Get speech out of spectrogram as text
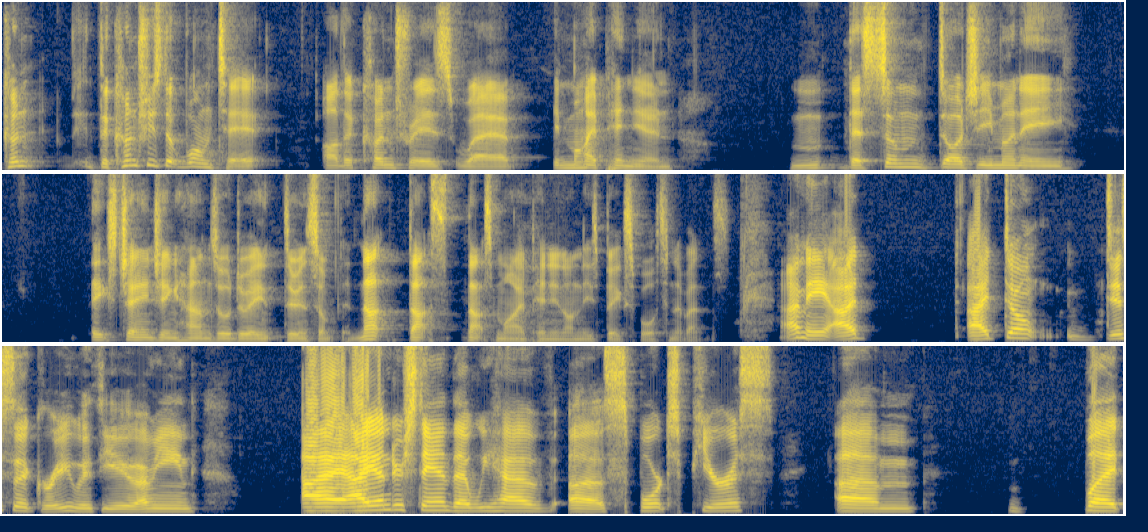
con- the countries that want it are the countries where, in my opinion, m- there's some dodgy money exchanging hands or doing doing something. That that's that's my opinion on these big sporting events. I mean, I I don't disagree with you. I mean, I I understand that we have uh sports purists um but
